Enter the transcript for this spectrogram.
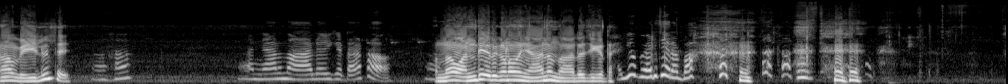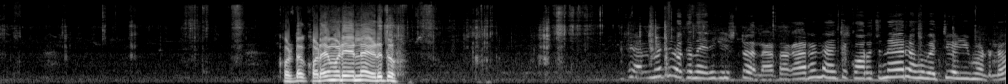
ആ. വെയിലല്ലേ? ഞാനൊന്ന് ആലോചിക്കട്ടെ കേട്ടോ. എന്നാ വണ്ടി എടുക്കണമെന്ന് ഞാനൊന്ന് ആലോചിക്കട്ടെ. അയ്യോ പേടിച്ചേരാപ്പാ കൊട്ട കൊടയും മടിയെല്ലാം എടുത്തു. ഹെൽമെറ്റ് വെക്കുന്നത് എനിക്ക് ഇഷ്ടമല്ല കേട്ടോ. കാരണം എന്താ വെച്ചാൽ കുറച്ച് നേരം അങ്ങ് വെച്ച് കഴിയുമ്പോണ്ടല്ലോ.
